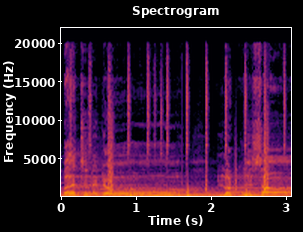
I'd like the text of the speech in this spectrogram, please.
เบิร์ด to the door รถมือสอง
